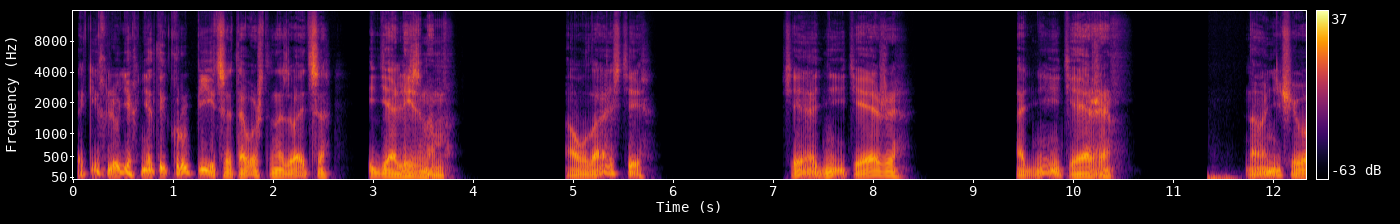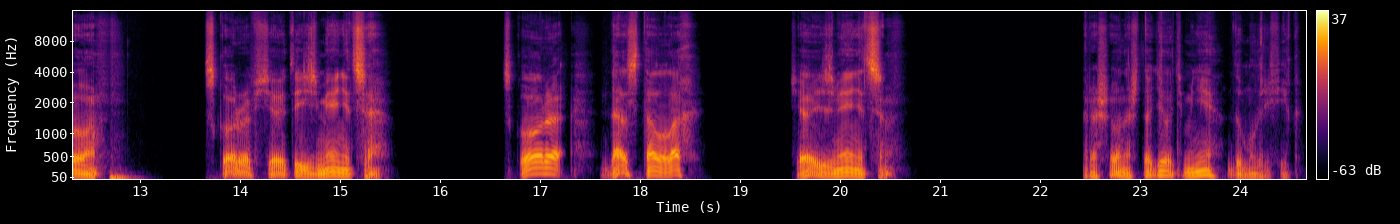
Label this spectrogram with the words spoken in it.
В таких людях нет и крупицы того, что называется идеализмом. А у власти все одни и те же, одни и те же. Но ничего, скоро все это изменится. Скоро, даст Аллах, все изменится. «Хорошо, на что делать мне?» — думал Рефик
